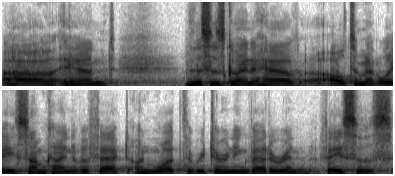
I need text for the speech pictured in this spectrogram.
Uh, and this is going to have ultimately some kind of effect on what the returning veteran faces.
